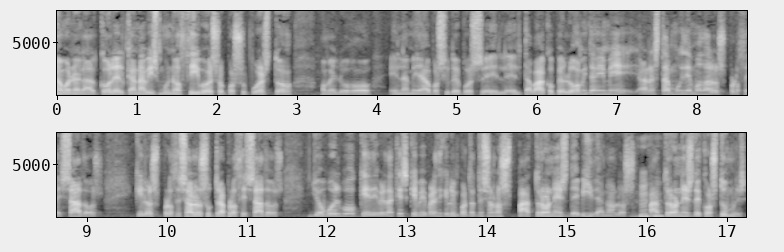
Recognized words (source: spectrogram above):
No, bueno, el alcohol, el cannabis muy nocivo, eso por supuesto, Hombre, luego en la medida posible pues el, tabaco, pero luego a mí también me ahora está muy de moda los procesados, que los procesados, los ultraprocesados, yo vuelvo que de verdad que es que me parece que lo importante son los patrones de vida, ¿no? Los patrones de costumbres.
